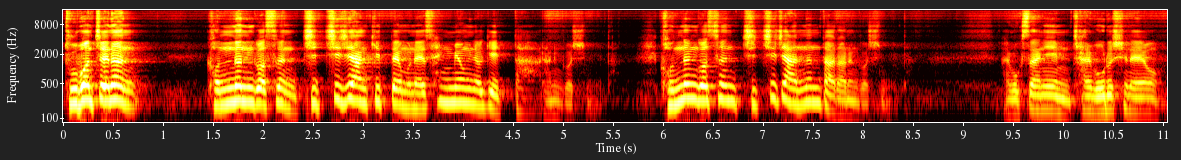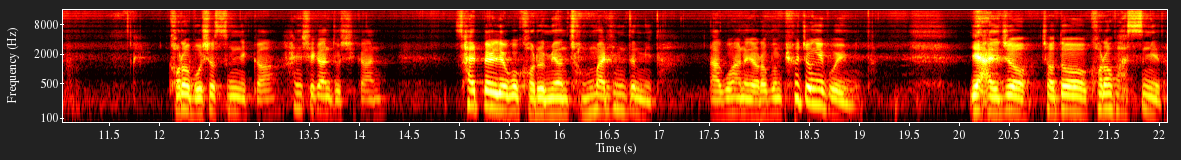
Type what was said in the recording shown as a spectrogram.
두 번째는 걷는 것은 지치지 않기 때문에 생명력이 있다라는 것입니다. 걷는 것은 지치지 않는다라는 것입니다. 아, 목사님 잘 모르시네요. 걸어 보셨습니까? 한 시간, 두 시간 살 빼려고 걸으면 정말 힘듭니다. 라고 하는 여러분 표정이 보입니다. 예, 알죠. 저도 걸어봤습니다.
